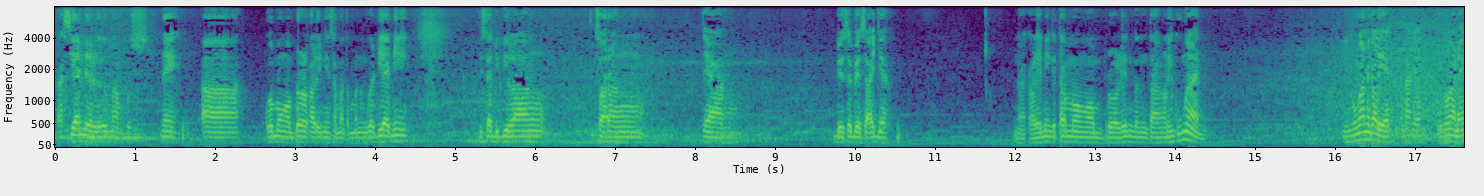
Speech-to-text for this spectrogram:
Kasihan deh lu mampus. Nih, uh, gue mau ngobrol kali ini sama temen gue dia nih bisa dibilang seorang yang biasa-biasa aja. Nah kali ini kita mau ngobrolin tentang lingkungan. Lingkungan kali ya enak ya? Lingkungan ya?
